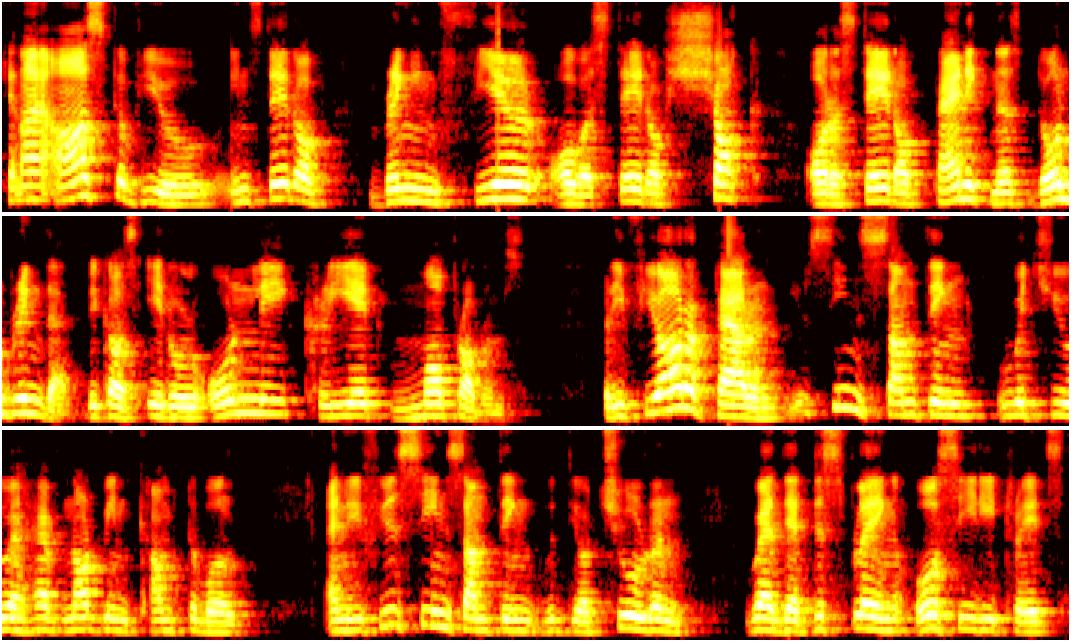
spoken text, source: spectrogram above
can I ask of you, instead of bringing fear or a state of shock or a state of panicness, don't bring that because it will only create more problems. But if you are a parent, you've seen something which you have not been comfortable, and if you've seen something with your children where they're displaying OCD traits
